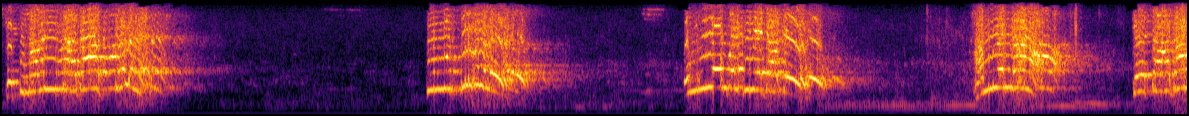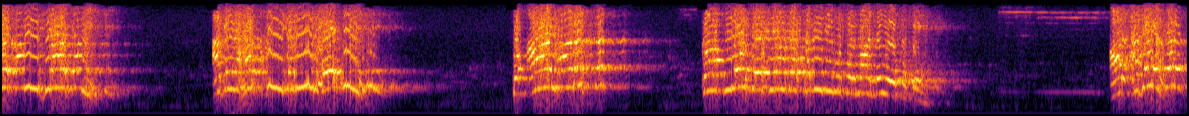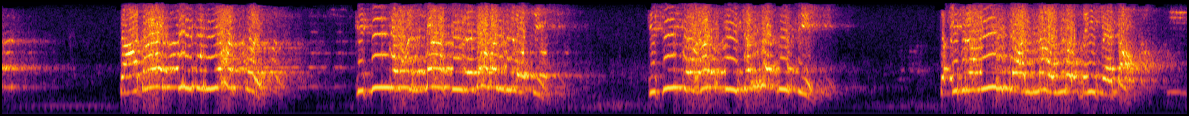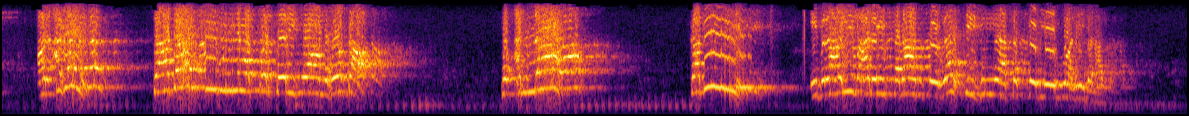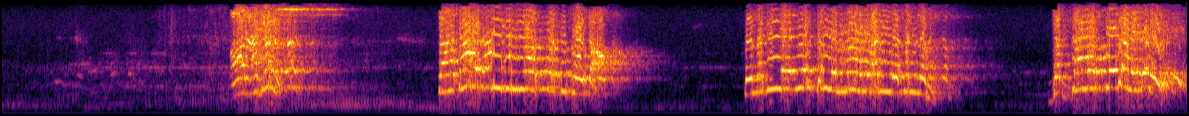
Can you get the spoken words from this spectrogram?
کہ تمہاری تعداد کم ہے۔ تم مٹی ہو انگلیوں پر گرے جاتے۔ ہو ہم نے کہا کہ تعداد کی زیاد کی اگر حق کی ضرور ہوتی تو آج تک کافیوں سے زیادہ کبھی بھی مسلمان نہیں ہو سکے۔ اور اگر تعداد کی بنیاد پر کسی کو اللہ کی رضا بندی ہوتی، کسی کو رب کی جنت ملتی، تو ابراہیم کو اللہ امت نہیں کہتا۔ اور اگر تعداد کی بنیاد پر کوئی کام ہوتا، تو اللہ ابراہیم علیہ السلام کو رہتی دنیا تک کے لیے ہوا نہیں بناتا اور اگر تعداد کی بنیاد پر کچھ ہوتا، تو نبی صلی اللہ علیہ وسلم جب دعوت دے رہے تھے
